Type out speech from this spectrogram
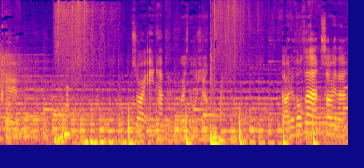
Okay. Sorry, ain't happening. Where's Noja? Gotta vote that. Sorry there.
